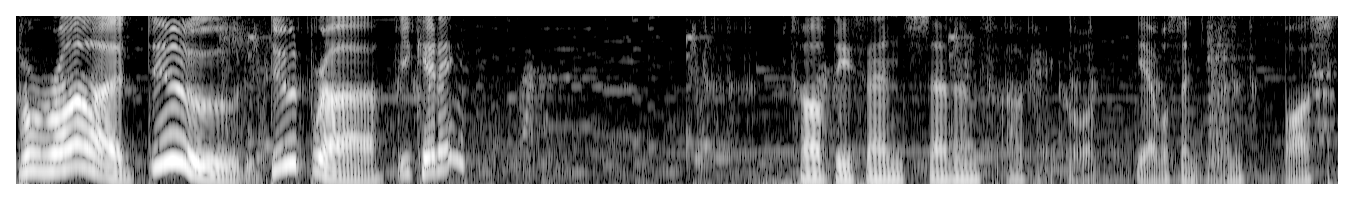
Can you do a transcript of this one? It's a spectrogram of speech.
Bruh, dude. Dude, bruh. Are you kidding? 12 defense, 7. Okay, cool. Yeah, we'll send you in, boss.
